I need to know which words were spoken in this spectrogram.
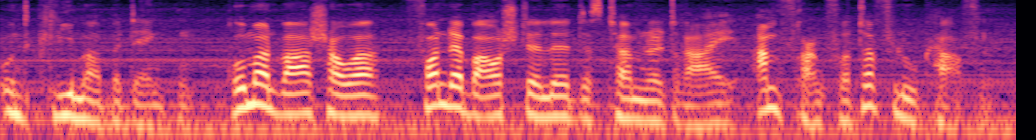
und Klimabedenken. Roman Warschauer von der Baustelle des Terminal 3 am Frankfurter Flughafen.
